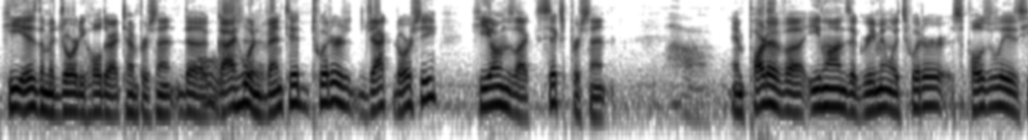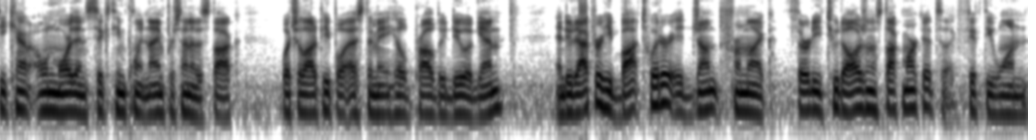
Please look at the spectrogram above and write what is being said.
He is the majority holder at ten percent. The Oh, guy who invented Twitter, Jack Dorsey, he owns like six percent. And part of uh, Elon's agreement with Twitter supposedly is he can't own more than 16.9% of the stock, which a lot of people estimate he'll probably do again. And dude, after he bought Twitter, it jumped from like $32 in the stock market to like 51.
